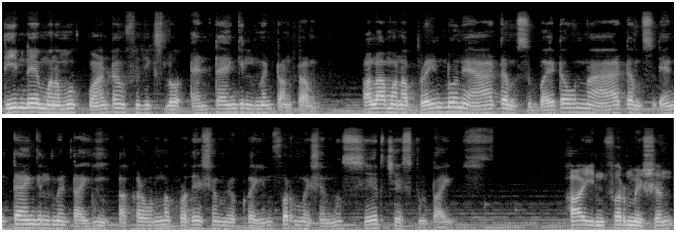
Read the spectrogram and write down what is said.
దీన్నే మనము క్వాంటమ్ ఫిజిక్స్లో ఎంటాంగిల్మెంట్ అంటాము. అలా మన బ్రెయిన్లోని యాటమ్స్ బయట ఉన్న యాటమ్స్ ఎంటాంగిల్మెంట్ అయ్యి అక్కడ ఉన్న ప్రదేశం యొక్క ఇన్ఫర్మేషన్ను షేర్ చేసుకుంటాయి. ఆ ఇన్ఫర్మేషన్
